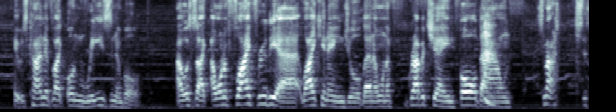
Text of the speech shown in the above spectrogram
it was kind of like unreasonable. I was like, I want to fly through the air like an angel. Then I want to grab a chain, fall down, smash, the,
